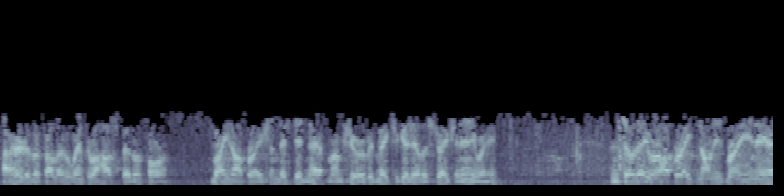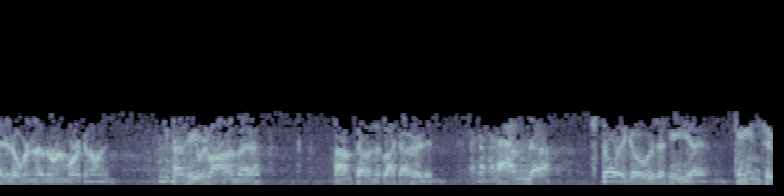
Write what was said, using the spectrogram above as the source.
I heard of a fellow who went to a hospital for brain operation. This didn't happen, I'm sure, but it makes a good illustration anyway. And so they were operating on his brain. They had it over in another room working on it. And he was lying there. I'm telling it like I heard it. And uh, story goes that he uh, came to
